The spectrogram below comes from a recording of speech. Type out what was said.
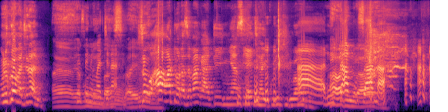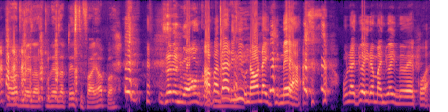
Mlikuwa majirani? Eh, Sisi good ni neighbors. majirani. Uh, So hawa watu wanasemanga ati nyasi ya haikuliki ni waongo. ah, ni Ah, tamu sana hawa watu tunaweza tunaweza testify hapa Uzene ni waongo. afadhali hii unaona ikimea unajua ile manyua imewekwa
